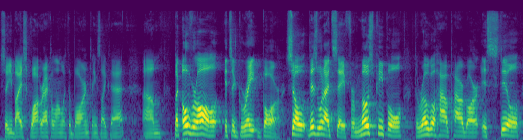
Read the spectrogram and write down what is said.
So you buy a squat rack along with the bar and things like that. Um, but overall, it's a great bar. So this is what I'd say. For most people, the Rogue Ohio Power Bar is still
